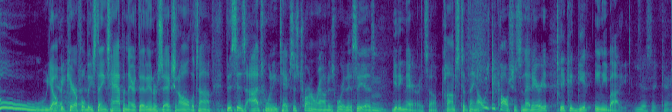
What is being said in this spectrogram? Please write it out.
Ooh, y'all be Yeah. careful. These things happen there at that intersection all the time. This is I 20 Texas turnaround, is where this is getting there. It's a constant thing. Always be cautious in that area. It could get anybody. Yes, it can.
